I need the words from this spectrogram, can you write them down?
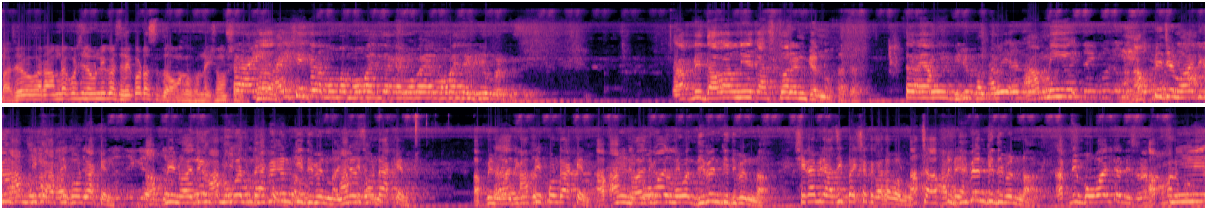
বাজে ব্যাপার আমরা করছিলাম উনি করছে রেকর্ড আছে তো আমাকে ফোনে সমস্যা স্যার আইসেই তারা মোবাইল মোবাইল থেকে মোবাইল মোবাইল থেকে ভিডিও করতেছে। আপনি দালাল নিয়ে কাজ করেন কেন? স্যার আমি ভিডিও কল আমি আমি আপনি যে নয় দিকে আপনি আপনি ফোন রাখেন। আপনি নয় দিকে মোবাইল দিবেন কি দিবেন না? আপনি Yes ফোন রাখেন। আপনি নয় দিকে আপনি ফোন রাখেন। আপনি নয় দিকে মোবাইল দিবেন কি দিবেন না? সেটা আমি রাজীব ভাইয়ের সাথে কথা বলব। আচ্ছা আপনি দিবেন কি দিবেন না? আপনি মোবাইলটা নিয়েছেন আপনি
